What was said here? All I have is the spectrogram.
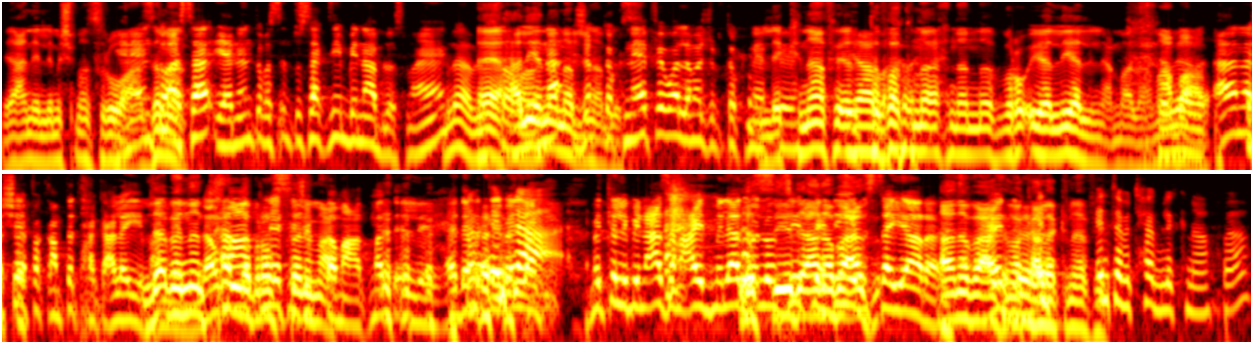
يعني اللي مش مزروعة يعني أنتوا أسا... يعني أنتوا بس أنتوا ساكنين بنابلس ما هيك؟ نابلس إيه، طبعاً. حالياً جبتوا بنابلس. كنافة ولا ما جبتوا كنافة؟ الكنافة يلا. اتفقنا إحنا برؤيا الليل اللي نعملها مع بعض. أنا شايفك عم تضحك علي لا، بدنا نتحلى براس السنة جبتها معك. معك ما تقول لي هذا مثل اللي مثل اللي بينعزم عيد ميلاد بقول له نسيت هدية بعز- بالسيارة أنا بعزمك على كنافة. أنت بتحب الكنافة؟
